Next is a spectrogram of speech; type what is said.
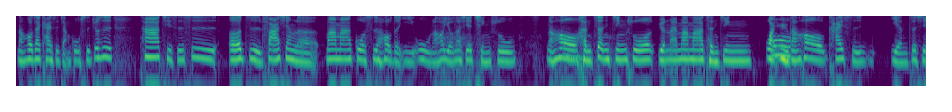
然后再开始讲故事。就是他其实是儿子发现了妈妈过世后的遗物，然后有那些情书，然后很震惊说原来妈妈曾经外遇，然后开始。演这些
